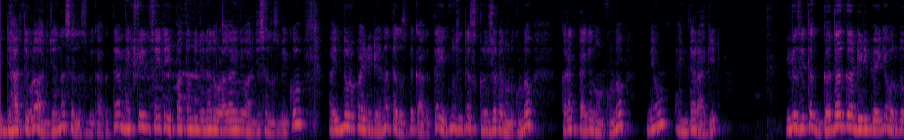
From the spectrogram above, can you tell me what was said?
ವಿದ್ಯಾರ್ಥಿಗಳು ಅರ್ಜಿಯನ್ನು ಸಲ್ಲಿಸಬೇಕಾಗುತ್ತೆ. ನೆಕ್ಸ್ಟ್ ಇಲ್ಲಿ ಸಹಿತ ಇಪ್ಪತ್ತೊಂದು ದಿನದ ಒಳಗಾಗಿ ನೀವು ಅರ್ಜಿ ಸಲ್ಲಿಸಬೇಕು. ಐದುನೂರು ರೂಪಾಯಿ ಡಿ ಡಿಯನ್ನು ತೆಗೆಸಬೇಕಾಗುತ್ತೆ. ಇದನ್ನು ಸಹಿತ ಸ್ಕ್ರೀನ್ಶಾಟ್ ನೋಡಿಕೊಂಡು ಕರೆಕ್ಟಾಗಿ ನೋಡಿಕೊಂಡು ನೀವು ಎಂಟರ್ ಆಗಿ. ಇಲ್ಲೂ ಸಹಿತ ಗದಗ ಡಿ ಡಿ ಪಿ ಒಂದು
